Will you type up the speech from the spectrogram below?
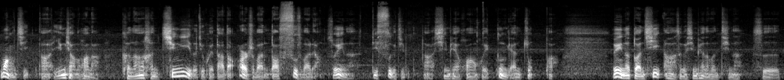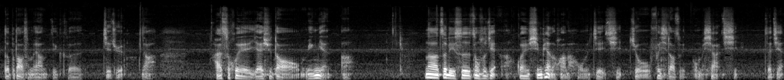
旺季啊，影响的话呢可能很轻易的就会达到二十万到四十万辆，所以呢第四个季度啊芯片荒会更严重啊，所以呢短期啊这个芯片的问题呢是得不到什么样的一个解决啊，还是会延续到明年啊。那这里是郑书建啊，关于芯片的话呢，我们这一期就分析到这里，我们下一期再见。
